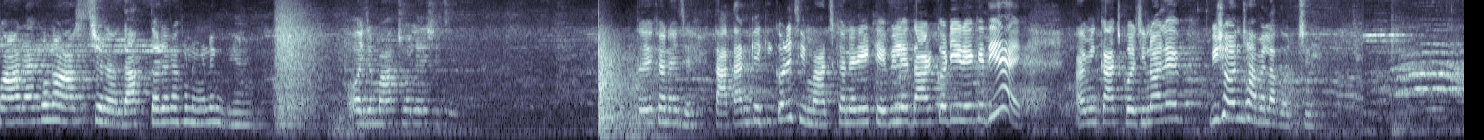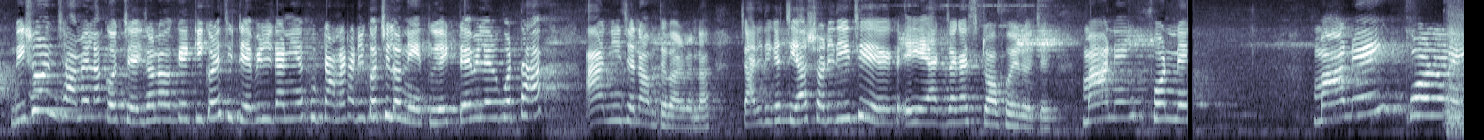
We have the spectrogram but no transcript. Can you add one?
মার এখনও আসছে না, ডাক্তারের এখন অনেক ভিড় ওই যে মা চলে এসেছে। তো এখানে যে তাতানকে কি করেছি, মাঝখানের এই টেবিলে দাঁড় করিয়ে রেখে দিয়ে আমি কাজ করেছি নাহলে ভীষণ ঝামেলা করছে। ভীষণ ঝামেলা করছে, এই জন্য ওকে কী করেছি, টেবিলটা নিয়ে খুব টানাটানি করছিল, নে তুই এই টেবিলের উপর থাক, আর নিচে নামতে পারবে না। চারিদিকে চেয়ার সরিয়ে দিয়েছি এই এক জায়গায় স্টপ হয়ে রয়েছে। মা নেই, ফোন নেই। মা নেই, ফোনও নেই।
